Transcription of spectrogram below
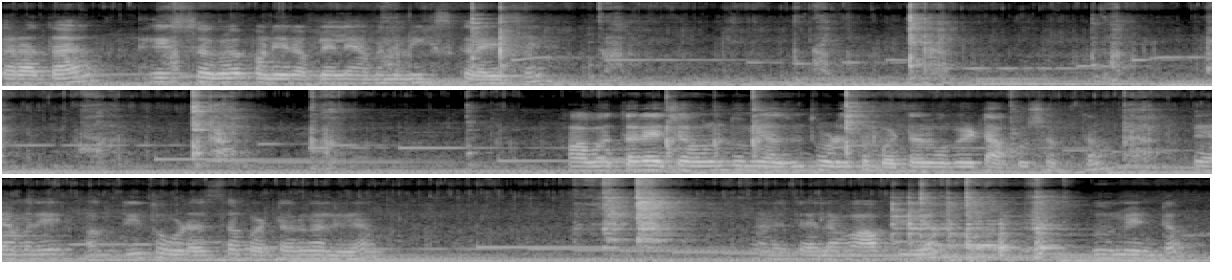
तर आता हे सगळं पनीर आपल्याला यामध्ये मिक्स करायचं आहे हवं तर याच्यावरून तुम्ही अजून थोडंसं बटर वगैरे टाकू शकता. त्यामध्ये अगदी थोडासा बटर घालूया. आणि त्याला वाफ देऊया. दोन मिनटं.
